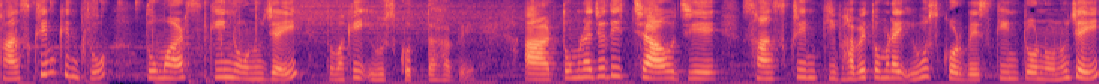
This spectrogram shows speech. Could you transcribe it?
সানস্ক্রিন কিন্তু তোমার স্কিন অনুযায়ী তোমাকে ইউজ করতে হবে। আর তোমরা যদি চাও যে সানস্ক্রিন কীভাবে তোমরা ইউজ করবে স্কিন টোন অনুযায়ী,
